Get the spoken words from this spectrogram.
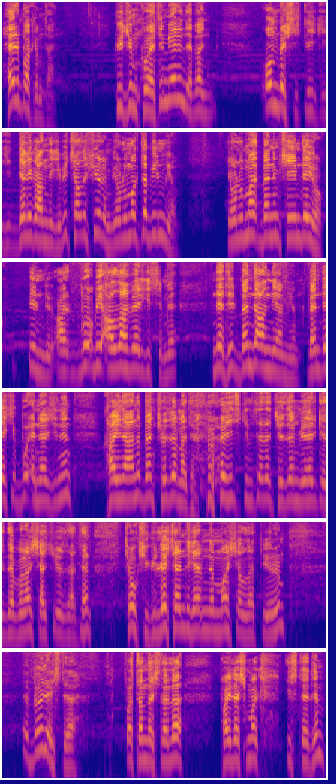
Her bakımdan. Gücüm kuvvetim yerinde. Ben 15'lik delikanlı gibi çalışıyorum. Yorulmak da bilmiyorum. Yorulma benim şeyimde yok. Bilmiyorum. Bu bir Allah vergisi mi? Nedir ben de anlayamıyorum. Bendeki bu enerjinin kaynağını ben çözemedim. Hiç kimse de çözemiyor. Herkes de buna şaşıyor zaten. Çok şükürler kendi kendimden maşallah diyorum. E böyle işte vatandaşlarla paylaşmak istedim.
